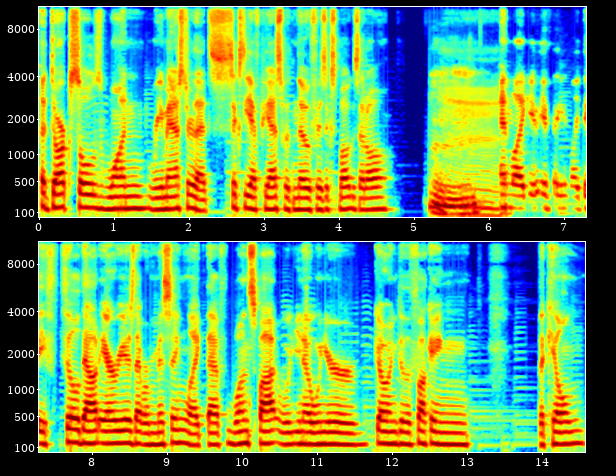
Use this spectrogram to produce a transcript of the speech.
a Dark Souls 1 remaster that's 60 FPS with no physics bugs at all. Mm. And like if, they like they filled out areas that were missing, like that one spot where you know when you're going to the fucking the kiln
